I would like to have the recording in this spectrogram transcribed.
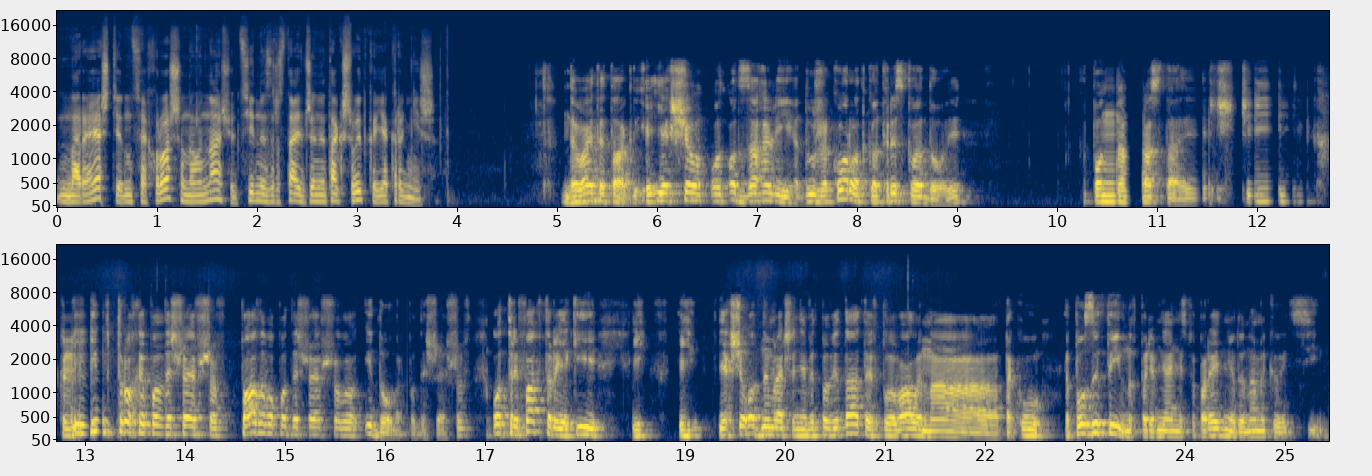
нарешті ну це хороша новина, що ціни зростають вже не так швидко, як раніше? Давайте так. Якщо от, от взагалі дуже коротко, три складові. По наростаючій. Хліб трохи подешевшав, паливо подешевшало і долар подешевшав. От три фактори, які, якщо одним реченням відповідати, впливали на таку позитивну в порівнянні з попередньою динамікою цін.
